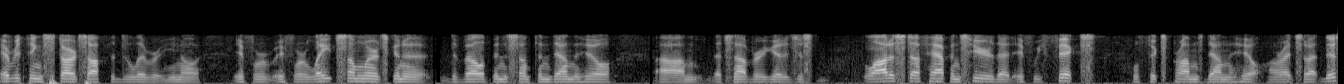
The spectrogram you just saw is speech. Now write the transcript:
everything starts off the delivery. You know, if we're if we're late somewhere, it's going to develop into something down the hill um, that's not very good. It's just a lot of stuff happens here that if we fix, will fix problems down the hill. All right, so at this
